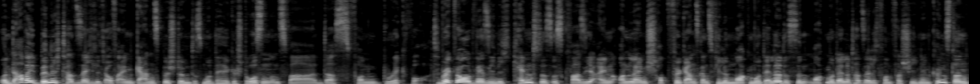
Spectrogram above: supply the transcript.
Und dabei bin ich tatsächlich auf ein ganz bestimmtes Modell gestoßen, und zwar das von Brickvault. Brickvault, wer sie nicht kennt, das ist quasi ein Online-Shop für ganz, ganz viele Mock-Modelle. Das sind Mock-Modelle tatsächlich von verschiedenen Künstlern.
